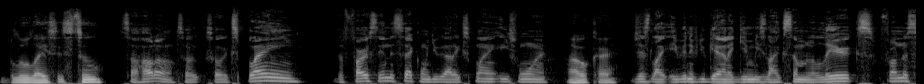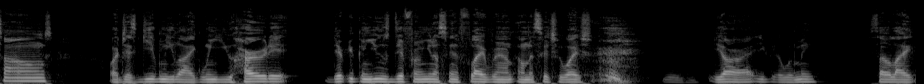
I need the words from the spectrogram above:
"Blue Laces" too. So hold on. So so explain the first and the second one. You got to explain each one. Okay. Just like even if you gotta give me like some of the lyrics from the songs, or just give me like when you heard it. You can use different, you know, saying flavor on, on the situation. You all right? You good with me? So like,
